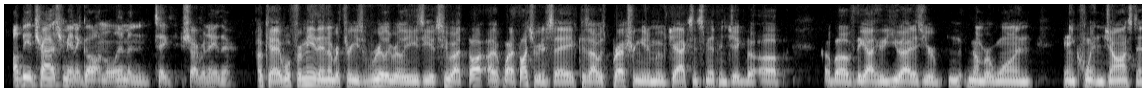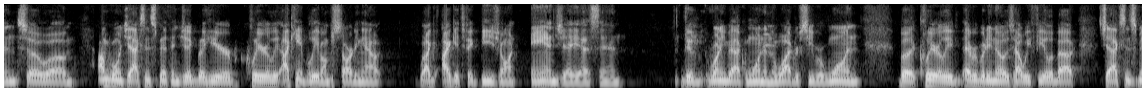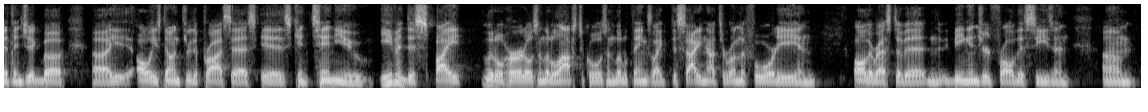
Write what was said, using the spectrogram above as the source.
I'll be a trash man and go out on the limb and take Charbonnet there. Okay, well, for me, the number three is really, really easy. It's who I thought uh, what I thought you were going to say because I was pressuring you to move Jackson Smith-Njigba up above the guy who you had as your n- number one in Quentin Johnston. So um, I'm going Jackson Smith-Njigba here. Clearly, I can't believe I'm starting out. I, I get to pick Bijan and JSN, the running back one and the wide receiver one. But clearly, everybody knows how we feel about Jackson Smith-Njigba. Uh, he, all he's done through the process is continue, even despite little hurdles and little obstacles and little things like deciding not to run the 40 and all the rest of it, and being injured for all this season. Um,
